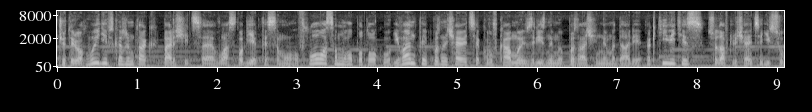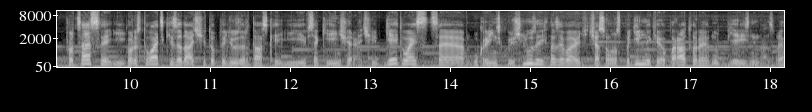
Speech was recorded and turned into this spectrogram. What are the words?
чотирьох видів, скажімо так. Перші це власне об'єкти самого флова, самого потоку. Івенти позначаються кружками з різними позначеннями. Далі activities, сюди включаються і субпроцеси, і користувацькі задачі, тобто юзер-таски, і всякі інші речі. Gateways – це українською шлюзи, їх називають часорозподільники, оператори. Ну є різні назви.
